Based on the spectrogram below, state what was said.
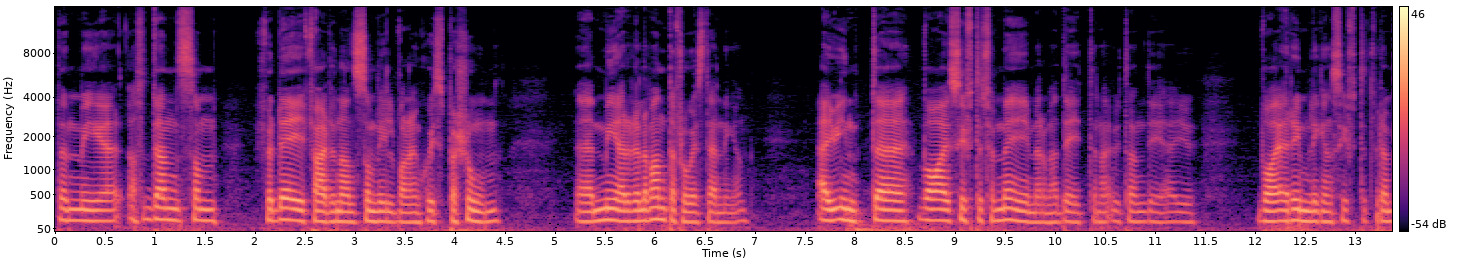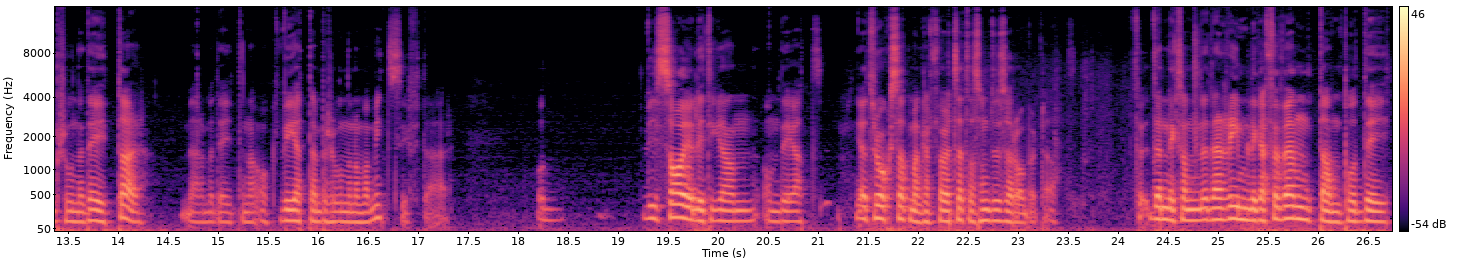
den mer, alltså den som för dig Ferdinand som vill vara en schysst person, eh, mer relevanta frågeställningen är ju inte vad är syftet för mig med de här dejterna utan det är ju vad är rimligen syftet för den personen jag dejtar med de här dejterna och vet den personen om vad mitt syfte är. Och vi sa ju lite grann om det att jag tror också att man kan förutsätta som du sa Robert att den, liksom, den rimliga förväntan på dejt,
